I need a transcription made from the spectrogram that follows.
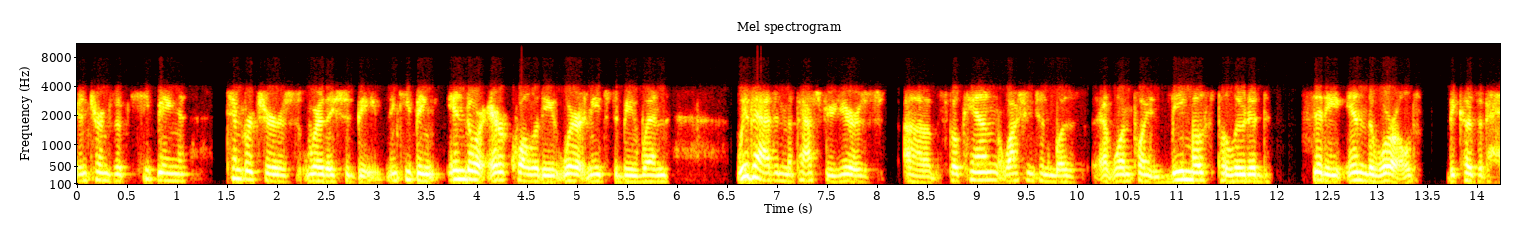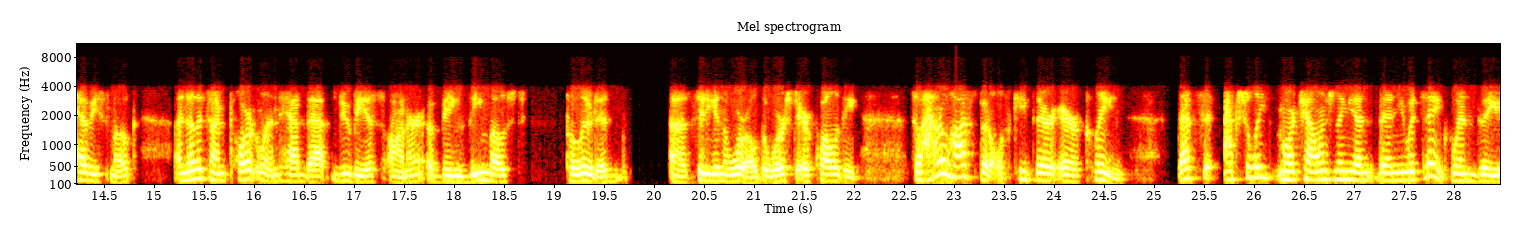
in terms of keeping temperatures where they should be and keeping indoor air quality where it needs to be when we've had in the past few years, uh, Spokane, Washington was at one point the most polluted city in the world because of heavy smoke. Another time, Portland had that dubious honor of being the most polluted uh, city in the world, the worst air quality. So how do hospitals keep their air clean? That's actually more challenging than, than you would think when the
